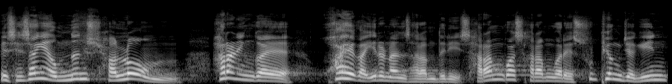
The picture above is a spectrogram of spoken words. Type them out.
세상에 없는 샬롬, 하나님과의 화해가 일어난 사람들이 사람과 사람 간의 수평적인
